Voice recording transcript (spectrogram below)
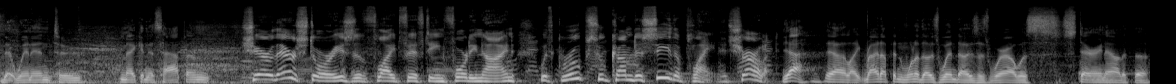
that went into making this happen share their stories of Flight 1549 with groups who come to see the plane in Charlotte. Yeah, yeah, like right up in one of those windows is where I was staring out at the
